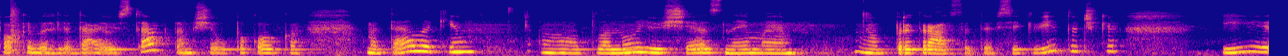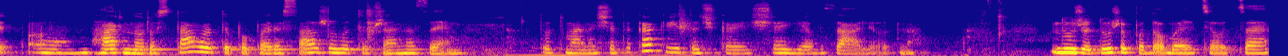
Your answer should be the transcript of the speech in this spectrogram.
Поки виглядає ось так, там ще упаковка метеликів. Планую ще з ними ну, прикрасити всі квіточки і е, гарно розставити, попересаджувати вже на зиму. Тут в мене ще така квіточка і ще є в залі одна. Дуже-дуже подобається оце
